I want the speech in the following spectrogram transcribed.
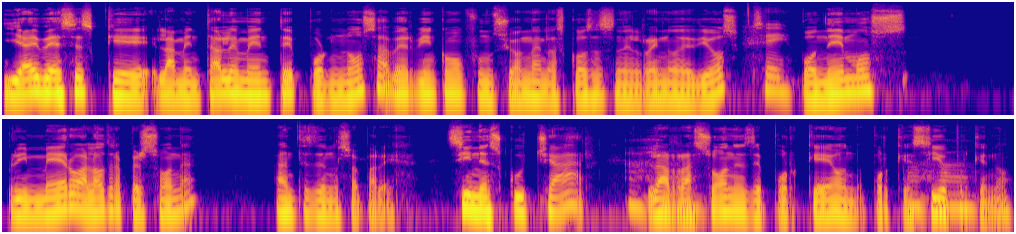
Y hay veces que lamentablemente por no saber bien cómo funcionan las cosas en el reino de Dios, ponemos primero a la otra persona antes de nuestra pareja, sin escuchar las razones de por qué o por qué sí o por qué no.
